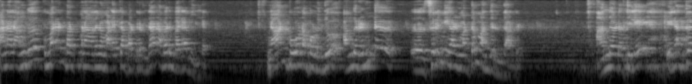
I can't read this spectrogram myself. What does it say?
ஆனால் அங்கு குமரன் பத்மநாதனும் அழைக்கப்பட்டிருந்தார் அவர் வரவில்லை. நான் போன பொழுது அங்கு ரெண்டு சிறுமிகள் மட்டும் வந்திருந்தார்கள். அந்த இடத்திலே எனக்கு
